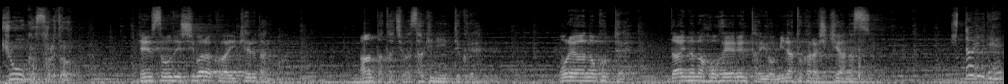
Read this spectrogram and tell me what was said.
強化された。変装でしばらくは行けるだろう。あんたたちは先に行ってくれ。俺は残って第七歩兵連隊を港から引き離す。一人で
